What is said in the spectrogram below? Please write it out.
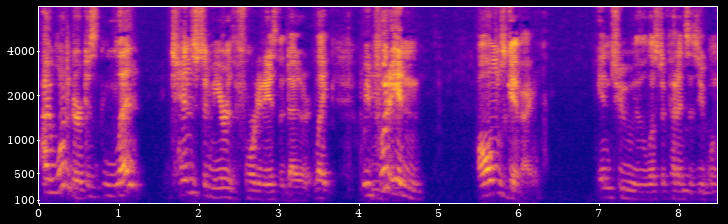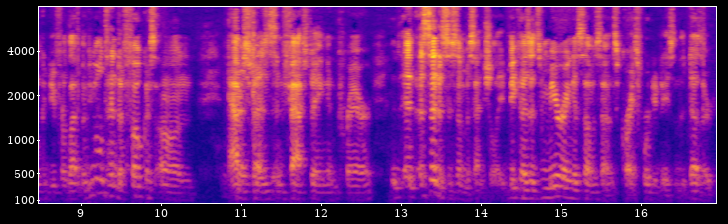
I wonder because Lent tends to mirror the forty days of the desert. Like we put in almsgiving into the list of penances you one could do for Lent, but people tend to focus on abstinence and fasting and prayer and asceticism essentially because it's mirroring in some sense Christ's forty days in the desert.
